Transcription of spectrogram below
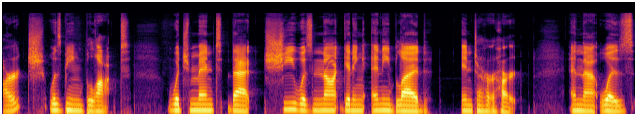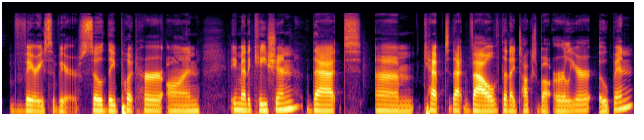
arch was being blocked, which meant that she was not getting any blood into her heart. And that was very severe. So they put her on a medication that um, kept that valve that I talked about earlier open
